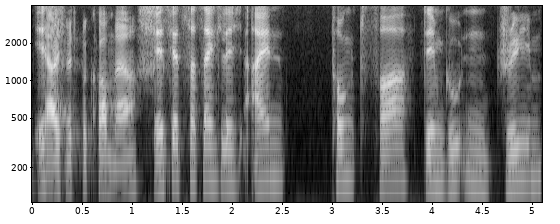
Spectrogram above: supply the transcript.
Ist, ja, habe ich mitbekommen, ja. Ist jetzt tatsächlich ein Punkt vor dem guten Dream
